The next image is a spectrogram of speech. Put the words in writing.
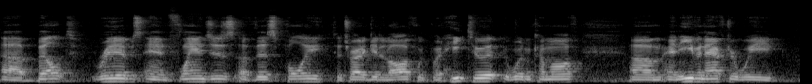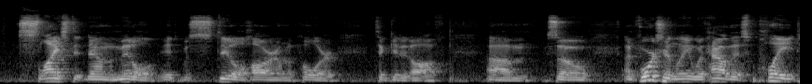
uh, belt ribs and flanges of this pulley to try to get it off. We put heat to it, it wouldn't come off. Um, and even after we sliced it down the middle, it was still hard on the puller to get it off. Um, so unfortunately, with how this plate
